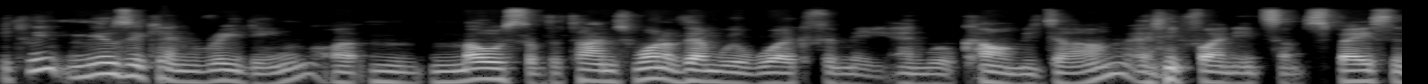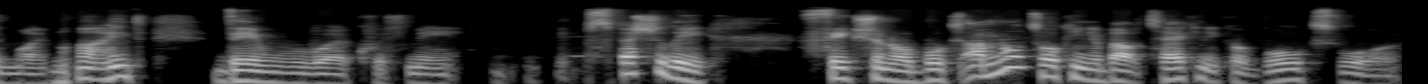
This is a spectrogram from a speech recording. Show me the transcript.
between music and reading uh, m- most of the times one of them will work for me and will calm me down. And if i need some space in my mind they will work with me especially fictional books. I'm not talking about technical books or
